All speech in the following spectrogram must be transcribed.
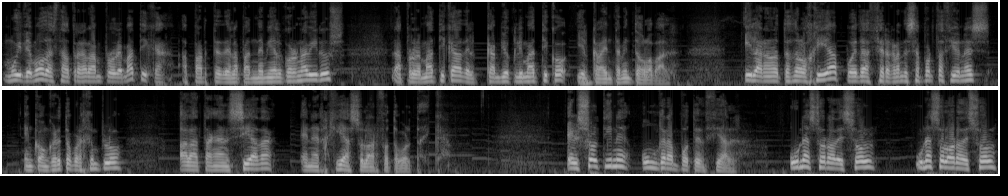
muy de moda esta otra gran problemática, aparte de la pandemia del coronavirus, la problemática del cambio climático y el calentamiento global. Y la nanotecnología puede hacer grandes aportaciones, en concreto, por ejemplo, a la tan ansiada energía solar fotovoltaica. El sol tiene un gran potencial. Una sola de sol, una sola hora de sol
